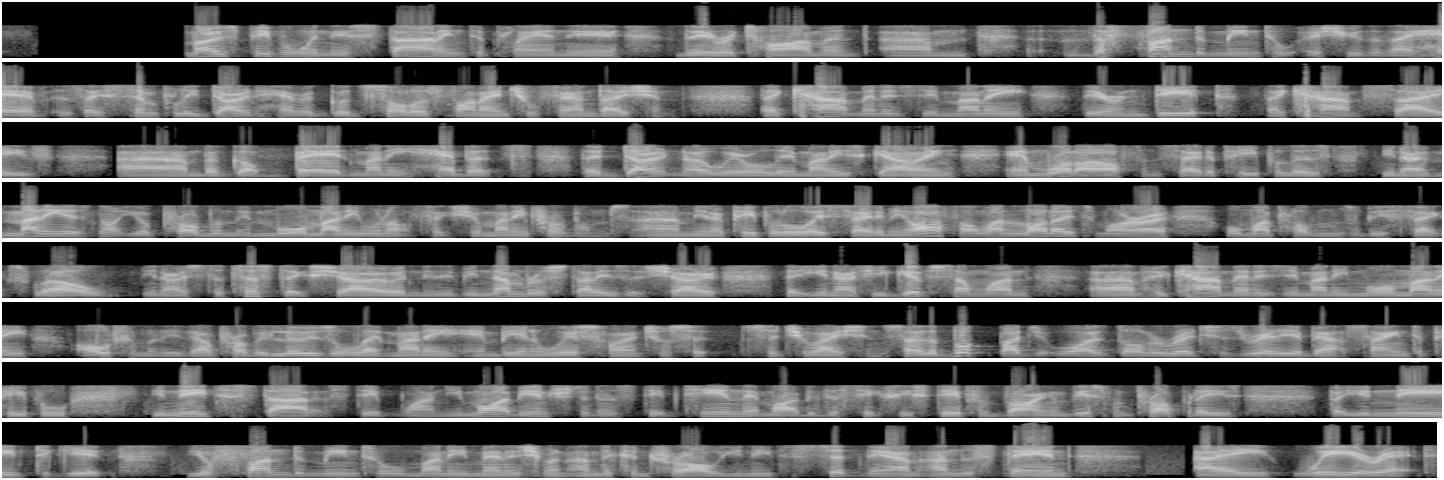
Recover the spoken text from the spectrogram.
most people, when they're starting to plan their their retirement, um, the fundamental issue that they have is they simply don't have a good, solid financial foundation. They can't manage their money. They're in debt. They can't save. Um, they've got bad money habits. They don't know where all their money's going. And what I often say to people is, you know, money is not your problem, and more money will not fix your money problems. Um, you know, people always say to me, "Oh, if I won lotto tomorrow, all my problems will be fixed." Well, you know, statistics show, and there've been a number of studies that show that you know, if you give someone um, who can't manage their money more money, ultimately they'll probably lose all that money and be in a worse financial situation. So the book Budget Wise Dollar Rich is really about saying to people, you need to start at step one. You might be interested in step 10, that might be the sexy step of buying investment properties, but you need to get your fundamental money management under control. You need to sit down, understand A, where you're at.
